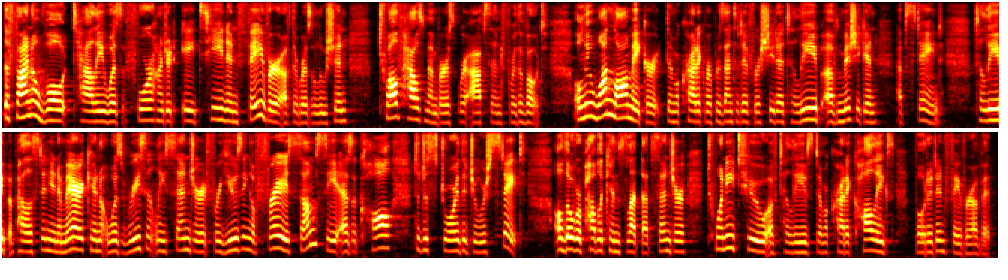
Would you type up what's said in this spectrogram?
The final vote tally was 418 in favor of the resolution. 12 House members were absent for the vote. Only one lawmaker, Democratic Representative Rashida Tlaib of Michigan, abstained. Tlaib, a Palestinian American, was recently censured for using a phrase some see as a call to destroy the Jewish state. Although Republicans let that censure, 22 of Tlaib's Democratic colleagues voted in favor of it.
